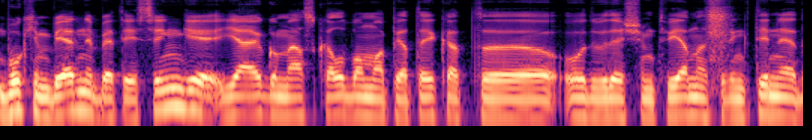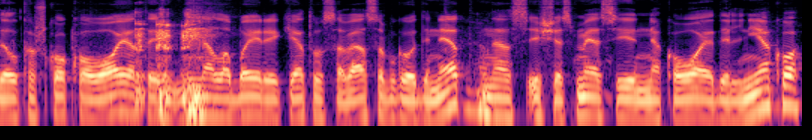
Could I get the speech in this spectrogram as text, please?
Būkim bėdni, bet teisingi, jeigu mes kalbam apie tai, kad e, U21 rinktinė dėl kažko kovoja, tai nelabai reikėtų savęs apgaudinėti, nes iš esmės jį nekovoja dėl nieko.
